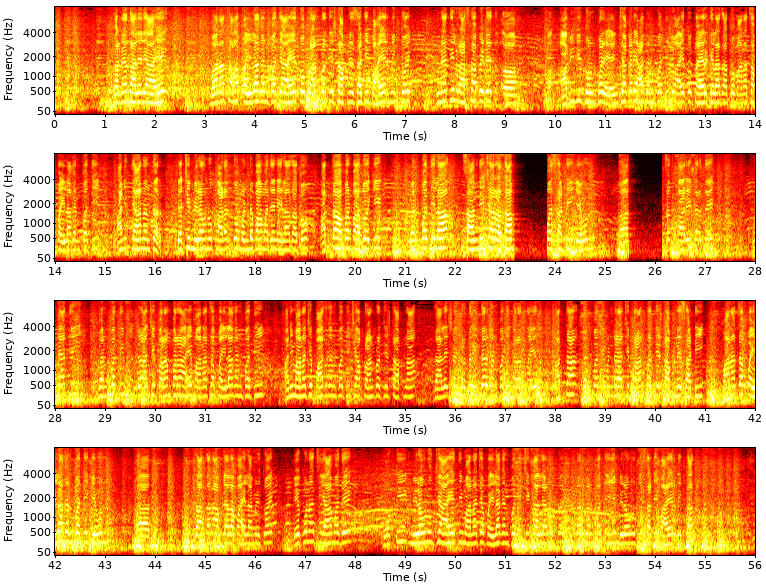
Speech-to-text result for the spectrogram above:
करण्यात आलेले आहे. मानाचा हा पहिला गणपती आहे. तो प्राणप्रतिष्ठापनेसाठी बाहेर निघतोय. पुण्यातील रास्ता पेठेत अभिजित धोंडफळे यांच्याकडे हा गणपती जो आहे तो तयार केला जातो मानाचा पहिला गणपती. आणि त्यानंतर त्याची मिरवणूक काढत तो मंडपामध्ये नेला जातो. आत्ता आपण पाहतोय की गणपतीला चांदीच्या रथासाठी घेऊन कार्यकर्ते कार्य करते. पुण्यातील गणपती मंडळाची परंपरा आहे. मानाचा पहिला गणपती आणि मानाचे पाच गणपतीच्या प्राणप्रतिष्ठापना झाल्याशिवाय खरं तर इतर गणपती करत नाहीत. आत्ता गणपती मंडळाची प्राणप्रतिष्ठापनेसाठी मानाचा पहिला गणपती घेऊन जाताना आपल्याला पाहायला मिळतोय. एकूणच यामध्ये मोठी मिरवणूक जी आहे ती मानाच्या पहिल्या गणपतीची काढल्यानंतर इतर गणपती ही मिरवणुकीसाठी बाहेर निघतात.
